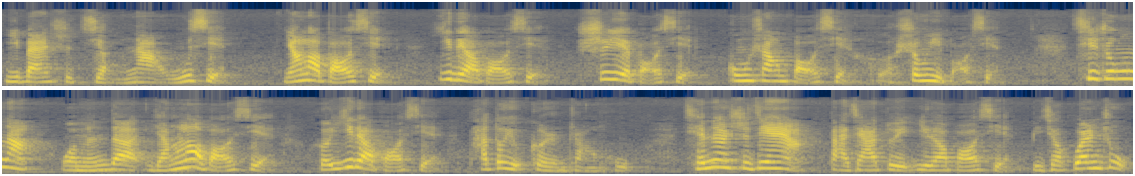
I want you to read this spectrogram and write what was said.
一般是缴纳五险：养老保险、医疗保险、失业保险、工伤保险和生育保险。其中呢，我们的养老保险和医疗保险它都有个人账户。前段时间呀，大家对医疗保险比较关注。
